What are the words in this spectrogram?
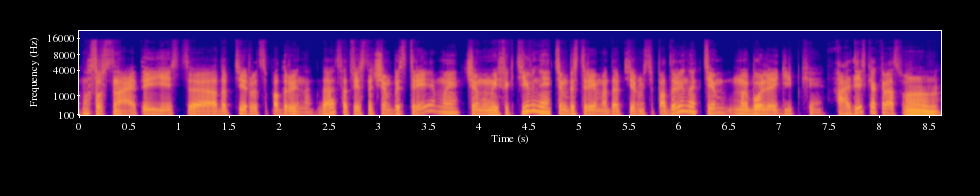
Ну, собственно, это и есть э, адаптироваться под рынок, да. Соответственно, чем быстрее мы, чем мы эффективнее, тем быстрее мы адаптируемся под рынок, тем мы более гибкие. А здесь как раз mm.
